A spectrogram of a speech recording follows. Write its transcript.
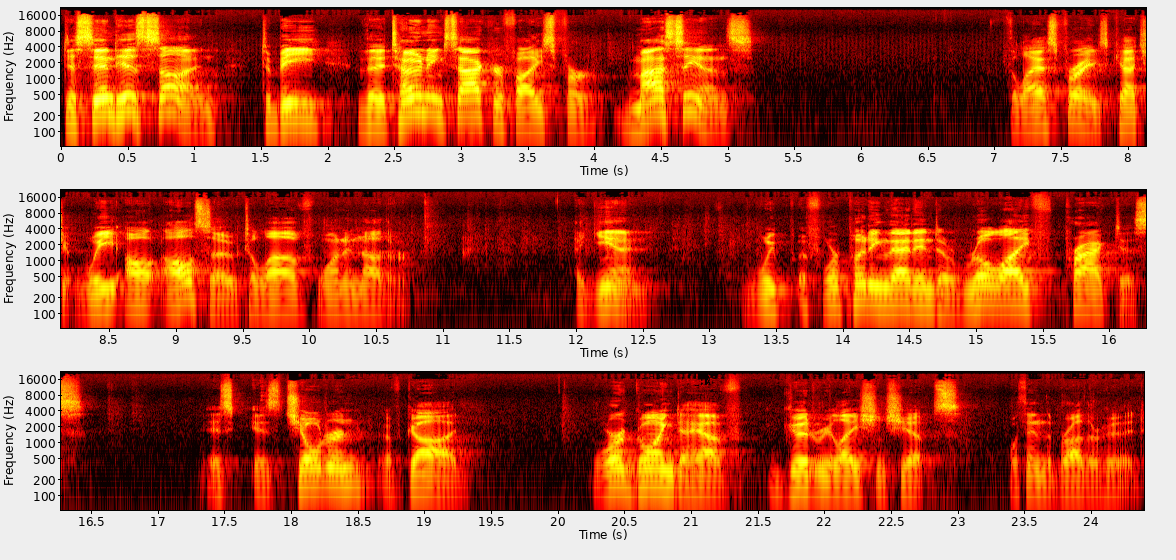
to send his son to be the atoning sacrifice for my sins, the last phrase, catch it, we ought also to love one another. Again, we, if we're putting that into real life practice as, as children of God, we're going to have good relationships within the brotherhood.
